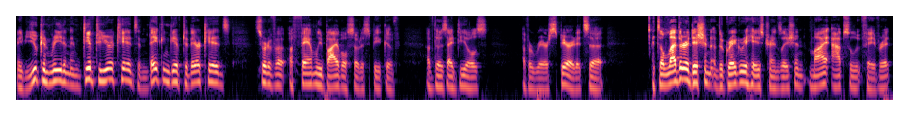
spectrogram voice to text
maybe you can read and then give to your kids and they can give to their kids sort of a, a family Bible, so to speak, of of those ideals of a rare spirit. It's a it's a leather edition of the Gregory Hays translation, my absolute favorite.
